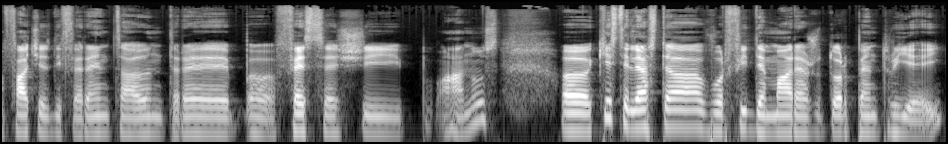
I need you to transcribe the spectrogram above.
faceți diferența între uh, fese și anus. Chestiile astea vor fi de mare ajutor pentru ei.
